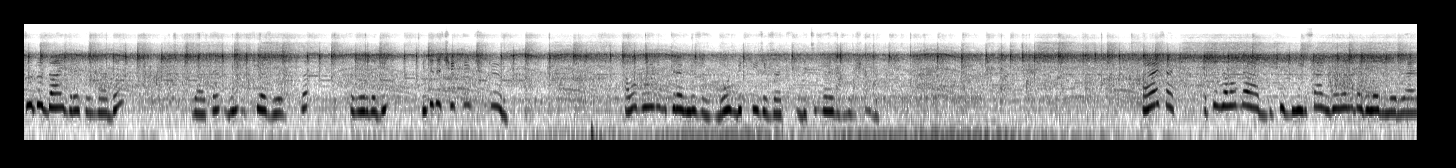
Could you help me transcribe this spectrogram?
türlü daha iyi direkt oynadım. Zaten bu iki yazıyor burada. Öbürü de bir. Bir de çekmeyi düşünüyorum. Ama bu oyunu bitirebilirim. Bu oyun bitmeyecek zaten. Bitirmez gibi bir şey mi? Arkadaşlar yakın zamanda şu bilgisayar videoları da gelebilir. Yani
